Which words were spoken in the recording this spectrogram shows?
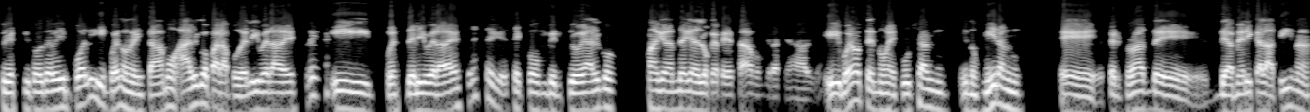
soy escritor de béisbol y bueno, necesitábamos algo para poder liberar estrés y pues de liberar estrés se, se convirtió en algo más grande de lo que pensábamos, gracias a Dios. Y bueno, te, nos escuchan y nos miran eh, personas de, América Latina,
